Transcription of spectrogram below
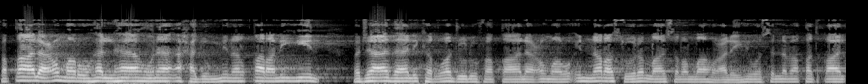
فقال عمر هل ها هنا أحد من القرنيين؟ فجاء ذلك الرجل فقال عمر إن رسول الله صلى الله عليه وسلم قد قال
